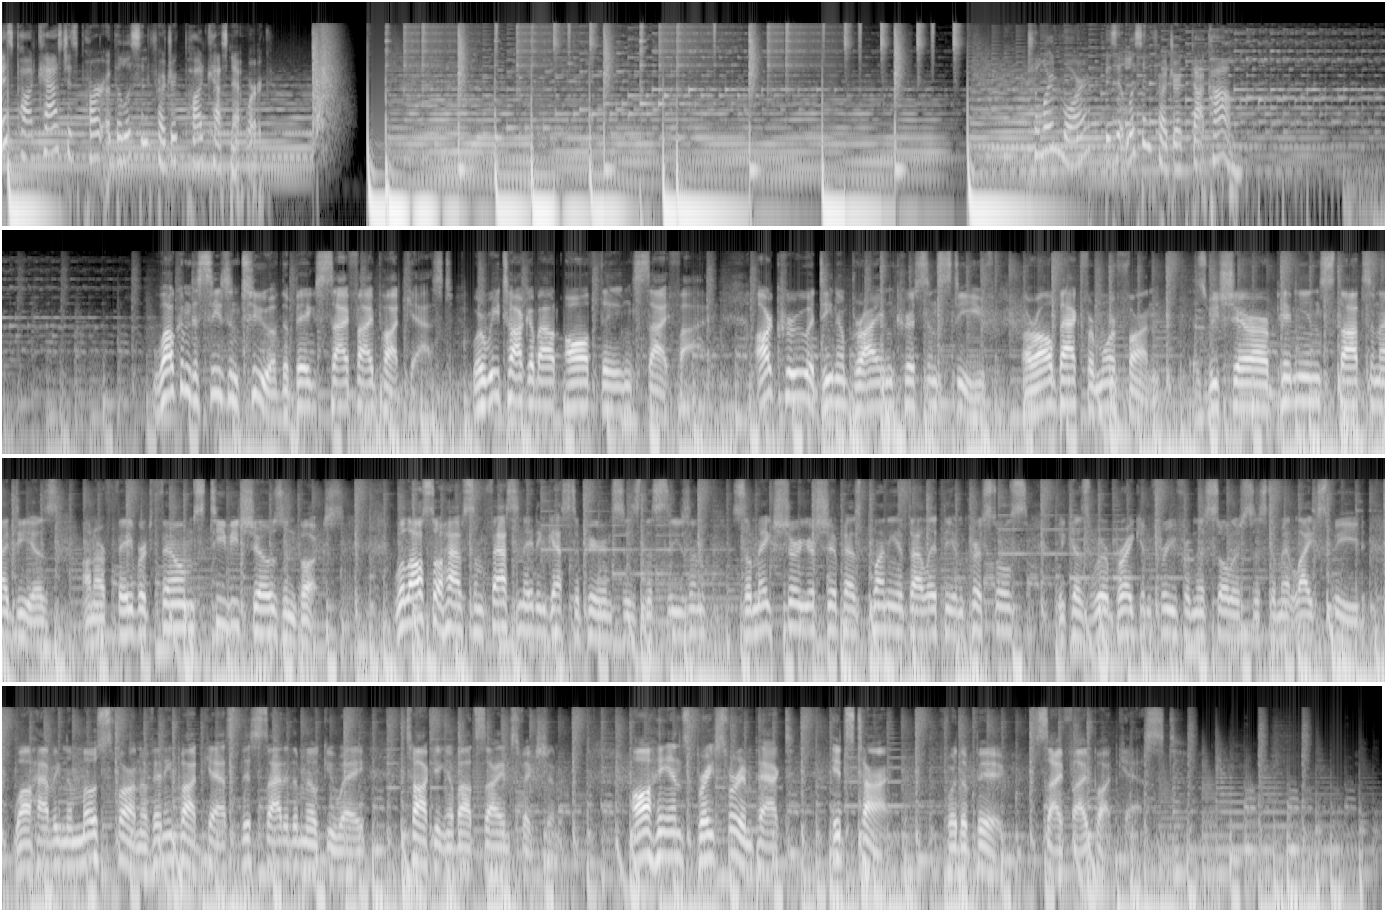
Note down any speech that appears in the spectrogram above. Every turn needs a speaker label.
Speaker 1: This podcast is part of the Listen Frederick Podcast Network. To learn more, visit listenfrederick.com.
Speaker 2: Welcome to season two of the Big Sci Fi Podcast, where we talk about all things sci fi. Our crew, Adeena, Brian, Cris, and Steve, are all back for more fun as we share our opinions, thoughts, and ideas on our favorite films, TV shows, and books. We'll also have some fascinating guest appearances this season, so make sure your ship has plenty of dilithium crystals because we're breaking free from this solar system at light speed while having the most fun of any podcast this side of the Milky Way talking about science fiction. All hands brace for impact. It's time for the Big Sci Fi Podcast.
